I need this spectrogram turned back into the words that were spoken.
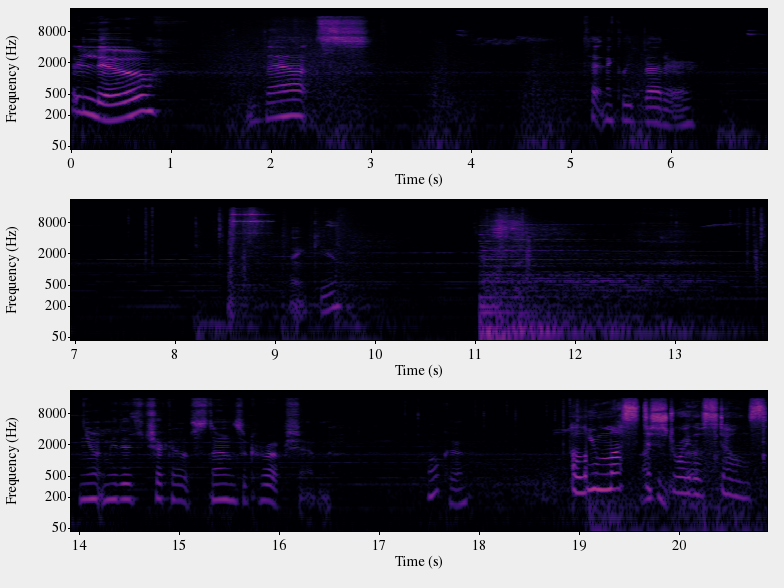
Hello. That's technically better. Thank you. You want me to check out Stones of Corruption? Okay. You must I can do destroy those stones.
